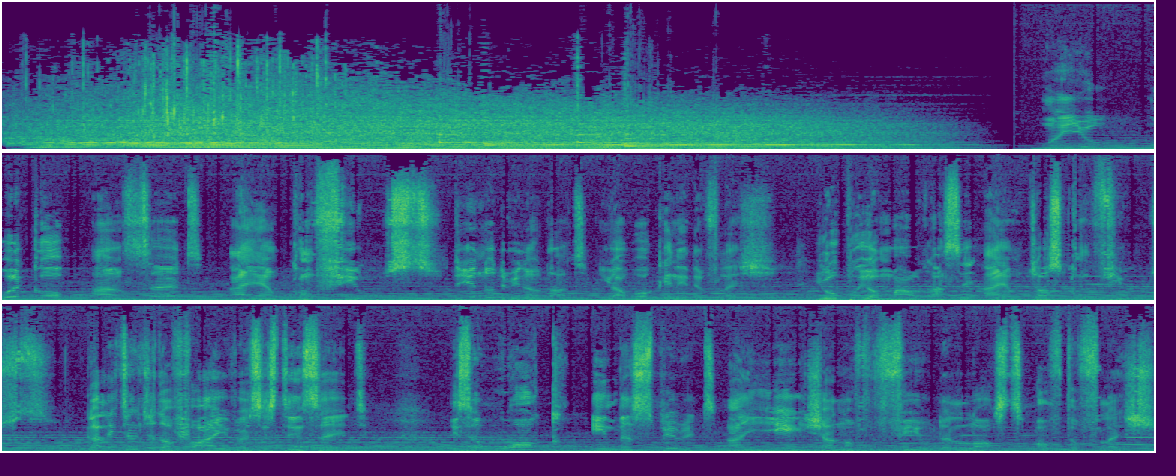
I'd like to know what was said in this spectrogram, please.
When you wake up and said, I am confused, do you know the meaning of that? You are walking in the flesh. You open your mouth and say, I am just confused. Galatians chapter 5, verse 16 said, He said, Walk in the spirit, and ye shall not fulfill the lust of the flesh.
